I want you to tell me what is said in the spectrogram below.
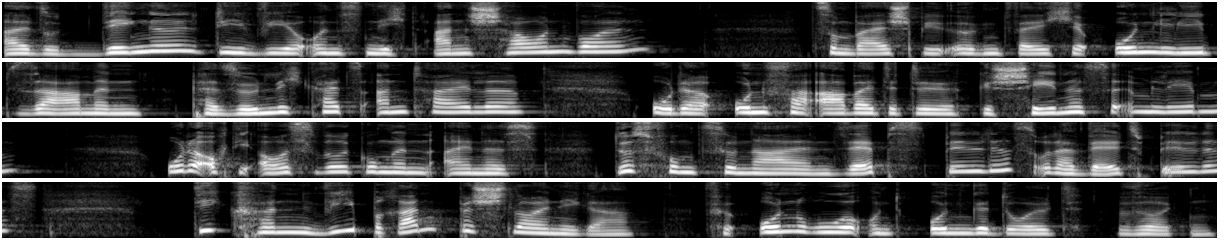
Also Dinge, die wir uns nicht anschauen wollen, zum Beispiel irgendwelche unliebsamen Persönlichkeitsanteile oder unverarbeitete Geschehnisse im Leben. Oder auch die Auswirkungen eines dysfunktionalen Selbstbildes oder Weltbildes, die können wie Brandbeschleuniger für Unruhe und Ungeduld wirken.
